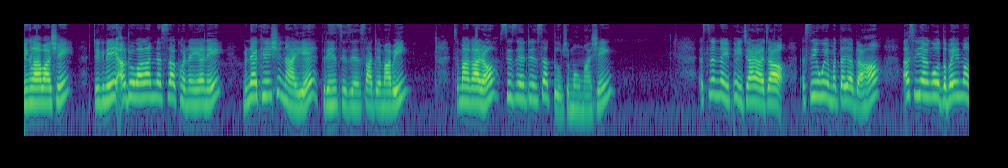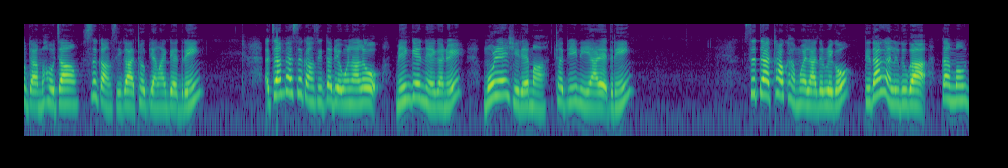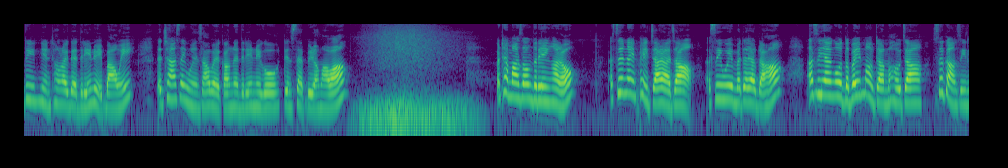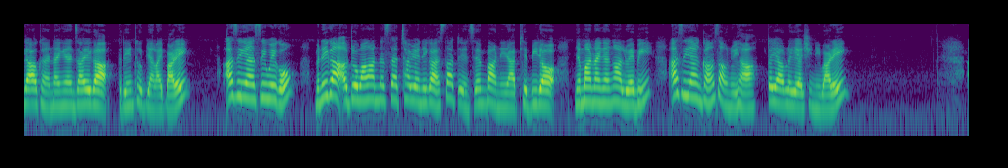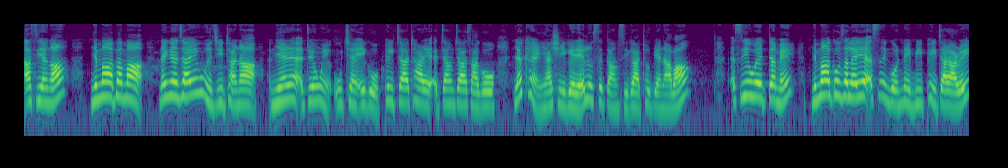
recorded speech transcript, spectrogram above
မင်္ဂလာပါရှင်ဒီကနေ့အောက်တိုဘာလ29ရက်နေ့မနက်ခင်း7:00နာရီရဲ့သတင်းစီစဉ်စတင်ပါပြီကျွန်မကတော့စီစဉ်တင်ဆက်သူရမုံပါရှင်အစစ်နှိပ်ဖိတ်ကြားတာကြောင့်အစည်းအဝေးမတက်ရောက်တာဟာအာဆီယံကိုတပိတ်မောက်တာမဟုတ်ကြောင်းစစ်ကောင်စီကထုတ်ပြန်လိုက်တဲ့သတင်းအကြမ်းဖက်စစ်ကောင်စီတပ်တွေဝင်လာလို့မင်းကင်းနယ်ကန်တွေမိုးရဲရေထဲမှာထွက်ပြေးနေရတဲ့သတင်းစစ်တပ်ထောက်ခံမွဲလာသူတွေကို ဒေသခံလူထုကတန်မုံတီးနှင်ထုတ်လိုက်တဲ့သတင်းတွေပါဝင်တခြားစိတ်ဝင်စားဖွယ်ကောင်းတဲ့သတင်းတွေကိုတင်ဆက်ပေးတော့မှာပါပထမဆုံးသတင်းကတော့အစစ်နှိမ်ဖိတ်ကြားတာကြောင့်အစည်းအဝေးမတက်ရောက်တာဟာအာဆီယံကိုတပိတ်မှောက်တာမဟုတ်ကြောင်းစစ်ကောင်စီလက်အောက်ခံနိုင်ငံသားရေးကသတင်းထုတ်ပြန်လိုက်ပါတယ်အာဆီယံစည်းဝေးကိုမနေ့ကအောက်တိုဘာလ26ရက်နေ့ကစတင်ကျင်းပနေတာဖြစ်ပြီးတော့မြန်မာနိုင်ငံကလွဲပြီးအာဆီယံခေါင်းဆောင်တွေဟာတက်ရောက်လျက်ရှိနေပါတယ်။ အာဆီယံကမြန်မာဘက်မှနိုင်ငံခြားရေးဝန်ကြီးဌာနအမြဲတမ်းအတွင်းဝင်ဦးချမ်းအေးကိုဖိတ်ကြားထားတဲ့အကြောင်းကြားစာကိုလက်ခံရရှိခဲ့တယ်လို့စစ်ကောင်စီကထုတ်ပြန်တာပါအစည်းအဝေးတက်မယ်မြန်မာကိုယ်စားလှယ်ရဲ့အဆင့်ကိုနှိမ်ပြီးဖိတ်ကြားတာတွေ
